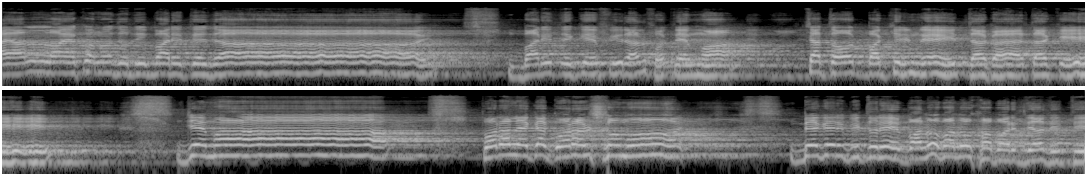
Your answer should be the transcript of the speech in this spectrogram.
আয় আল্লাহ, এখনও যদি বাড়িতে যায় বাড়ি থেকে ফিরার পথে মা চাতক বাকির নেই টাকা তাকে যে মা পড়ালেখা করার সময় ব্যাগের ভিতরে ভালো ভালো খাবার দেওয়া দিতে।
